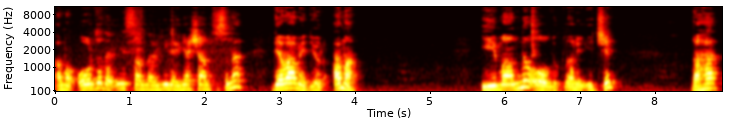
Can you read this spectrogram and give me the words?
Ama orada da insanlar yine yaşantısına devam ediyor. Ama imanlı oldukları için daha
